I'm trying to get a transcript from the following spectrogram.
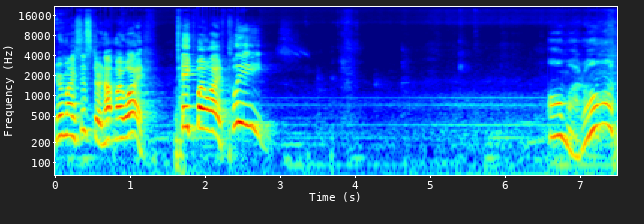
You're my sister, not my wife. Take my wife, please. Oh, my Maron.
